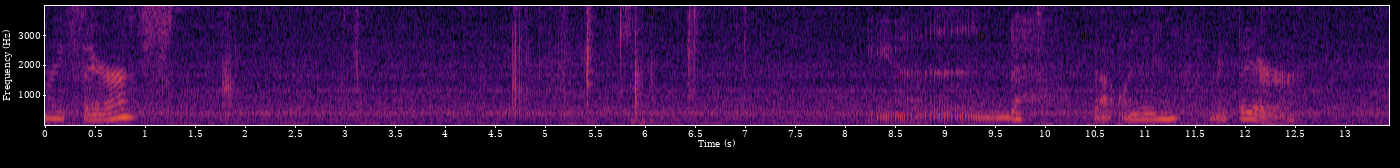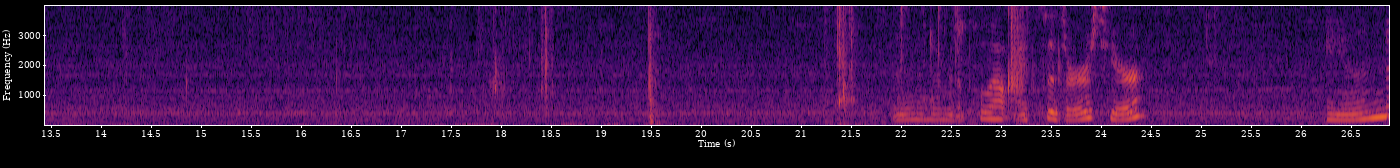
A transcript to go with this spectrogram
Right there. And that one right there. And I'm going to pull out my scissors here. And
